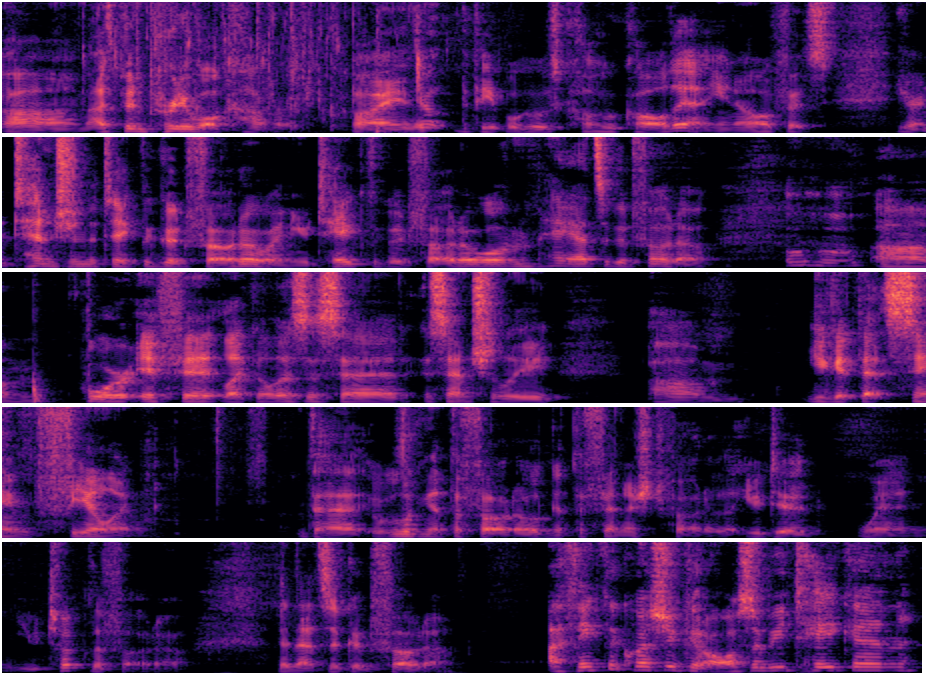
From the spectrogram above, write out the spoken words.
Um, that's been pretty well covered by the, the people who's who called in. You know, if it's your intention to take the good photo and you take the good photo, well, hey, that's a good photo. Um, or if it, like Alyssa said, essentially, um, you get that same feeling that looking at the photo, looking at the finished photo that you did when you took the photo, then that's a good photo. I think the question could also be taken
